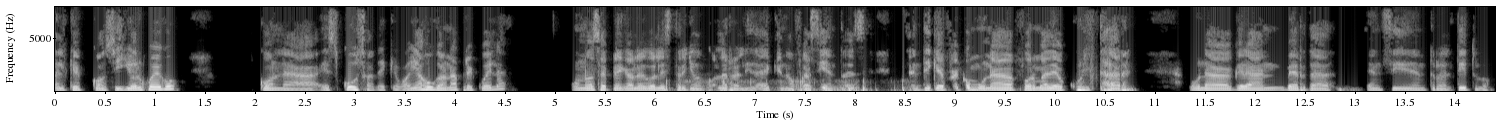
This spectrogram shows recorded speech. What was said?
el que consiguió el juego con la excusa de que voy a jugar una precuela, uno se pega luego el estrellón con la realidad de que no fue así. Entonces, sentí que fue como una forma de ocultar una gran verdad en sí dentro del título.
